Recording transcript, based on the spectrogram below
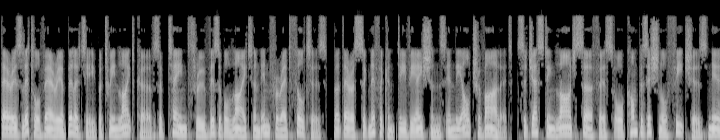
There is little variability between light curves obtained through visible light and infrared filters, but there are significant deviations in the ultraviolet, suggesting large surface or compositional features near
